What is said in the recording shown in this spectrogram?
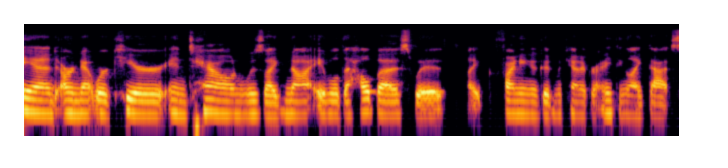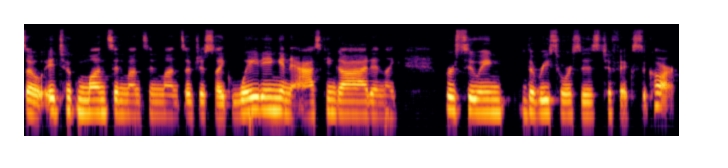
and our network here in town was like not able to help us with like finding a good mechanic or anything like that. So it took months and months and months of just like waiting and asking God and like pursuing the resources to fix the car.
